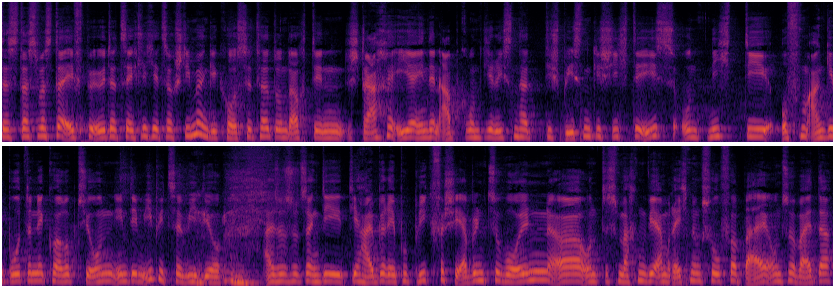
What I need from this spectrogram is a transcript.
dass das, was der FPÖ tatsächlich jetzt auch Stimmen gekostet hat und auch den Strache eher in den Abgrund gerissen hat, die Spesengeschichte ist und nicht die offen angebotene Korruption in dem Ibiza-Video. Also sozusagen die, die halbe Republik verscherbeln zu wollen äh, und das machen wir am Rechnungshof vorbei und so weiter,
